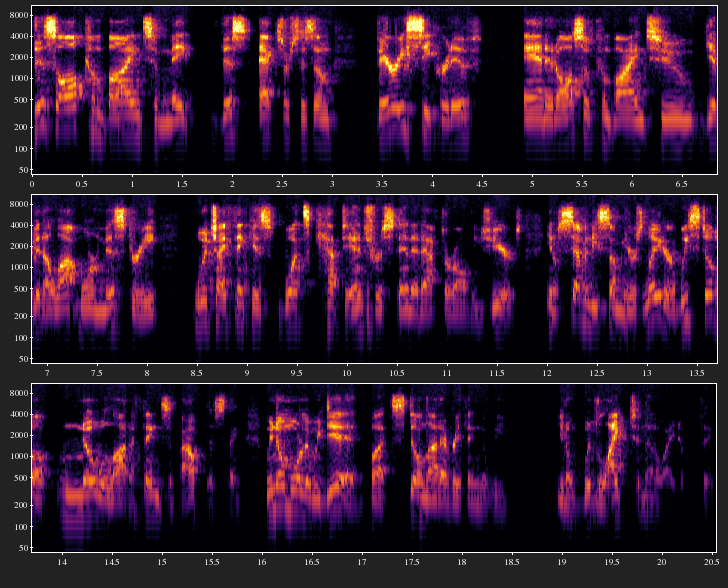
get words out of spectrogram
this all combined to make this exorcism very secretive, and it also combined to give it a lot more mystery, which I think is what's kept interest in it after all these years. You know, 70 some years later, we still don't know a lot of things about this thing. We know more than we did, but still not everything that we, you know, would like to know, I don't think.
